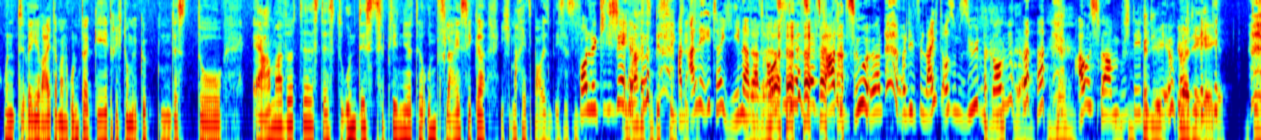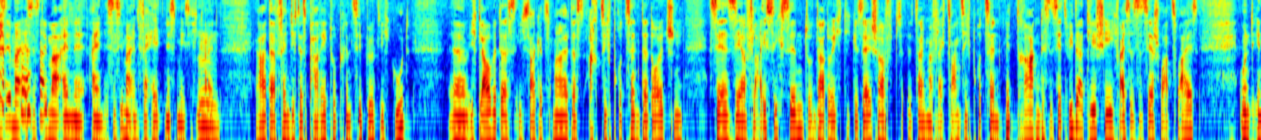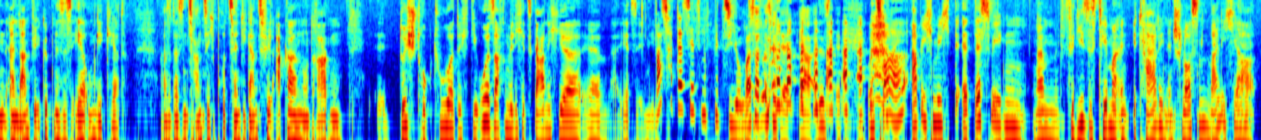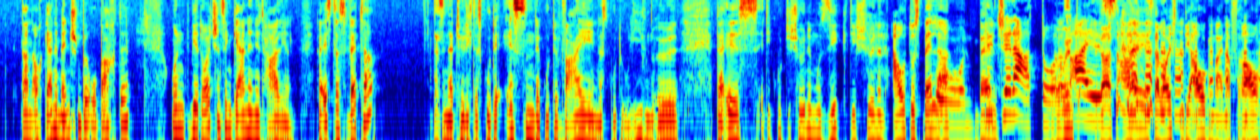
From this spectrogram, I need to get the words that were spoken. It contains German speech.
Und je weiter man runtergeht Richtung Ägypten, desto ärmer wird es, desto undisziplinierter, unfleißiger. Ich mache jetzt Pause. Es ist ein, Volle Klischee. Ich mache jetzt ein bisschen An Klischee. alle Italiener da draußen, die uns jetzt gerade zuhören und die vielleicht aus dem Süden kommen. Ausnahmen bestätigen die, wie immer, immer die Regel. Das ist immer, es ist immer eine, ein, es ist immer eine Verhältnismäßigkeit. Mhm. Ja, da fände ich das Pareto-Prinzip wirklich gut. Äh, Ich glaube, dass, ich sage jetzt mal, dass 80 Prozent der Deutschen sehr, sehr fleißig sind und dadurch die Gesellschaft, sage ich mal, vielleicht 20 Prozent mittragen. Das ist jetzt wieder Klischee. Ich weiß, es ist sehr schwarz-weiß. Und in ein Land wie Ägypten ist es eher umgekehrt. Also da sind 20 Prozent, die ganz viel ackern und tragen äh, durch Struktur, durch die Ursachen will ich jetzt gar nicht hier äh, jetzt in, Was hat das jetzt mit Beziehung was zu hat das mit der, ja, das, äh, und zwar habe ich mich äh, deswegen ähm, für dieses Thema in Italien entschlossen, weil ich ja dann auch gerne Menschen beobachte und wir Deutschen sind gerne in Italien. Da ist das Wetter, da sind natürlich das gute Essen, der gute Wein, das gute Olivenöl, da ist die gute, schöne Musik, die schönen Autos, Bella. Und Bell- il Gelato, das Eis. Das Eis, da leuchten die Augen meiner Frau.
